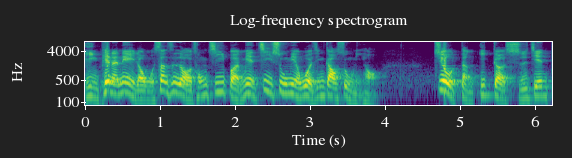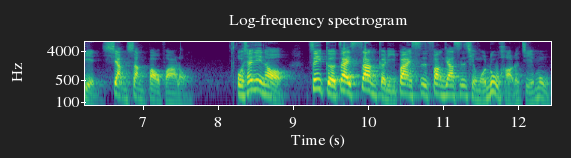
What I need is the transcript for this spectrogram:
影片的内容，我甚至哦，从基本面、技术面，我已经告诉你哦。就等一个时间点向上爆发喽！我相信哦，这个在上个礼拜四放假之前我录好的节目，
